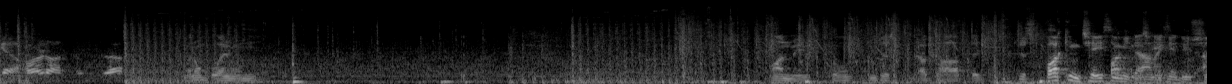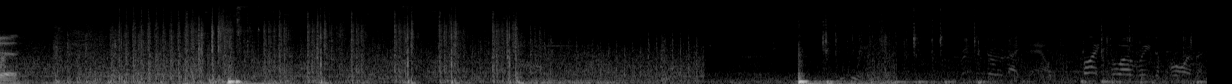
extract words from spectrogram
You hard on me, bro. I don't blame them. On me, cool. I'm just up top. They're just fucking chasing me down. I can't do shit now. Fight to earn redeployment.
